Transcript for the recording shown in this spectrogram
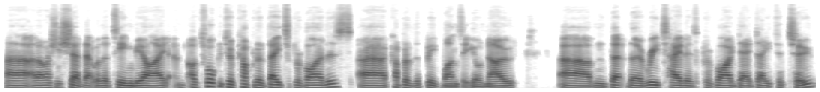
uh, and I actually shared that with the team BI. I'm talking to a couple of data providers, uh, a couple of the big ones that you'll know um, that the retailers provide their data to,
